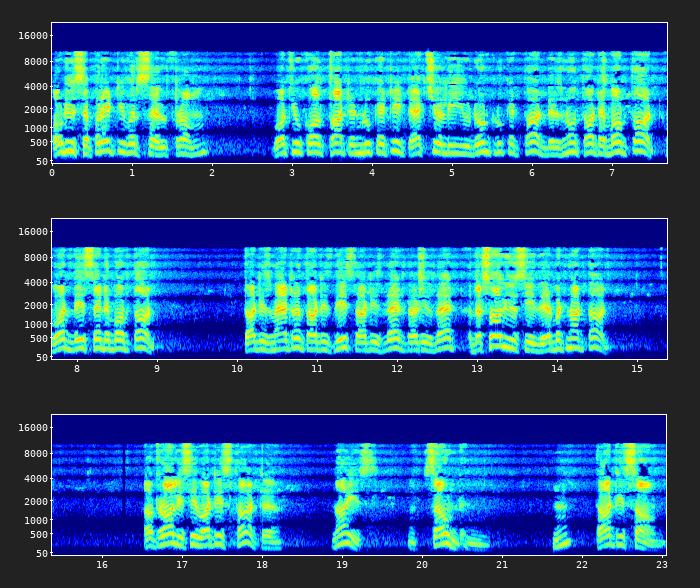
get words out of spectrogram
How do you separate yourself from what you call thought and look at it? Actually, you don't look at thought. There is no thought about thought. What they said about thought. Thought is matter, thought is this, thought is that, thought is that. That's all you see there, but not thought. After all, you see, what is thought? Uh, noise, sound. Hmm? Thought is sound.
